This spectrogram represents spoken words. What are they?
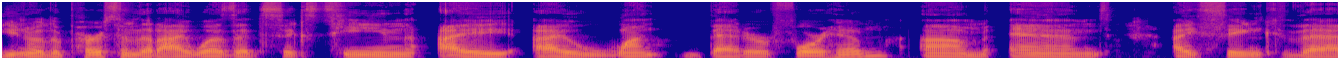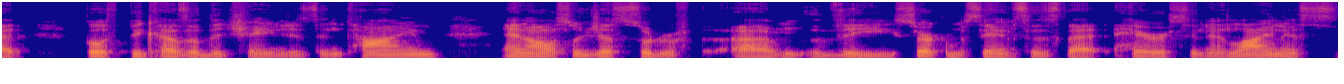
you know the person that I was at 16, I I want better for him, um, and I think that both because of the changes in time and also just sort of um, the circumstances that Harrison and Linus,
